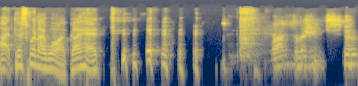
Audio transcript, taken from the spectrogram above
Uh, this one I want. Go ahead. Rob,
